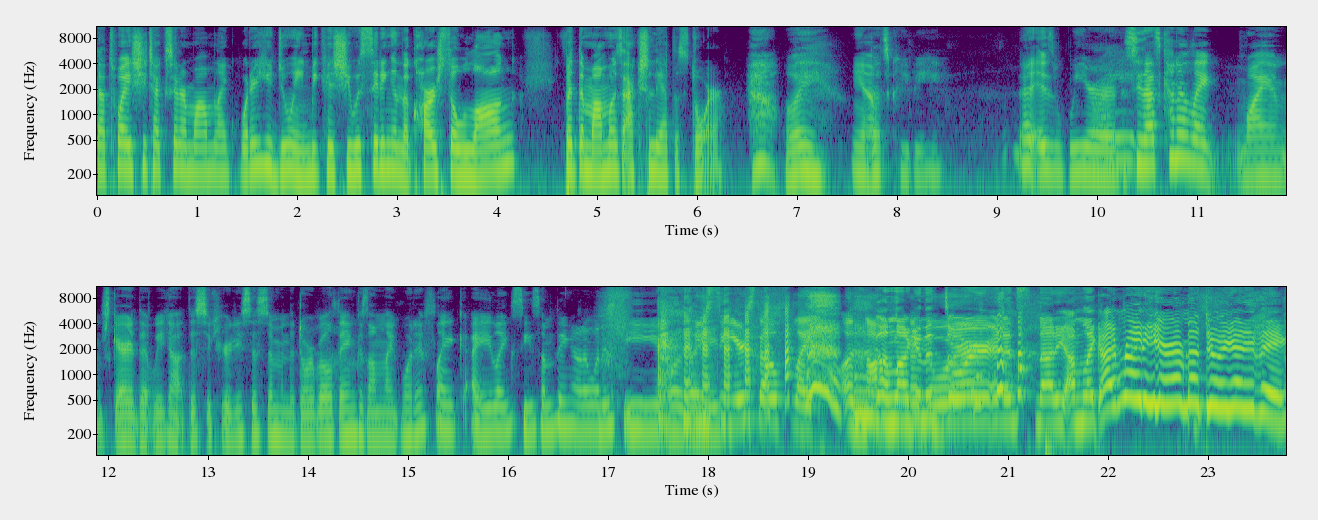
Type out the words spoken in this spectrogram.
that's why she texted her mom, like, What are you doing? Because she was sitting in the car so long, but the mom was actually at the store. Oy, Yeah. that's creepy. that is weird. Right. See, that's kind of like why I'm scared that we got this security system and the doorbell thing because I'm like, what if like I like see something I don't want to see or like you like see yourself like unlocking, unlocking the, door. and it's not. I'm like, I'm right here. I'm not doing anything.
